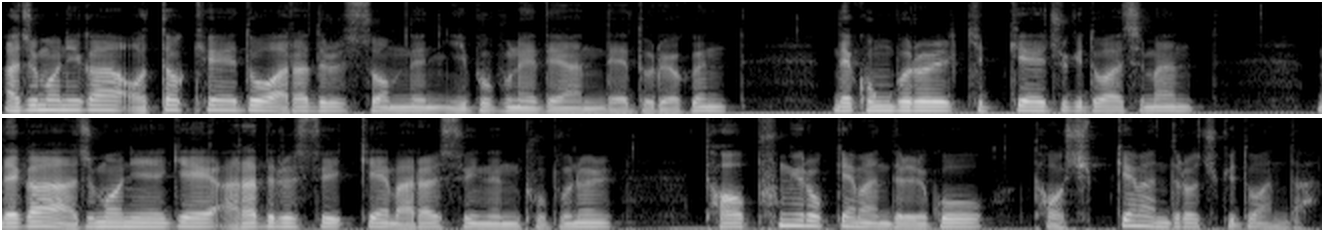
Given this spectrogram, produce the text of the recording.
아주머니가 어떻게 해도 알아들을 수 없는 이 부분에 대한 내 노력은 내 공부를 깊게 해주기도 하지만 내가 아주머니에게 알아들을 수 있게 말할 수 있는 부분을 더 풍요롭게 만들고 더 쉽게 만들어 주기도 한다.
